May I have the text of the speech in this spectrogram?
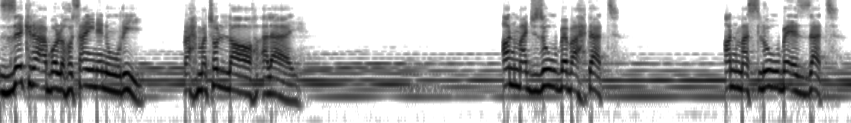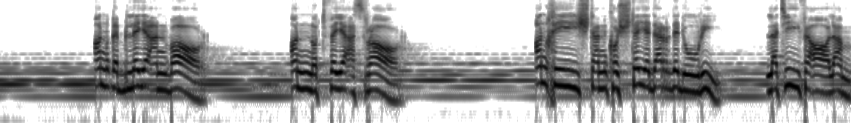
ذکر ابوالحسین نوری رحمت الله علیه. آن مجذوب وحدت آن مسلوب عزت آن قبله انوار آن نطفه اسرار آن خیشتن کشته درد دوری لطیف عالم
